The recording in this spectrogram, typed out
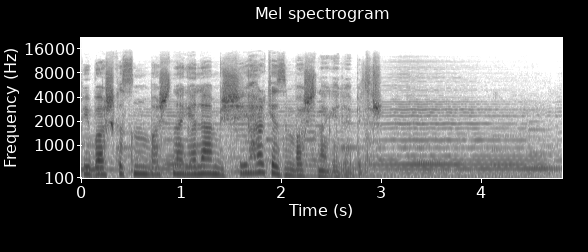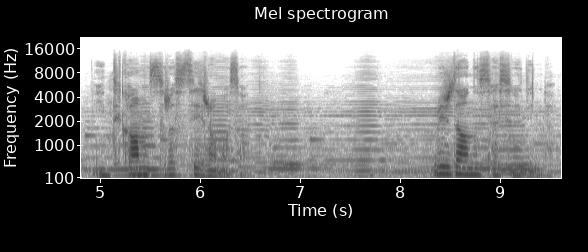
Bir başkasının başına gelen bir şey herkesin başına gelebilir. İntikamın sırası değil Ramazan. Vicdanın sesini dinle.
